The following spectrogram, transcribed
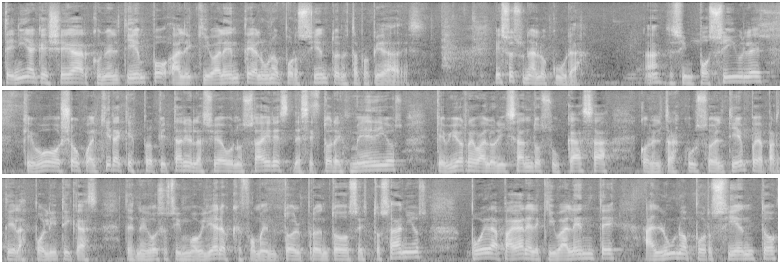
tenía que llegar con el tiempo al equivalente al 1% de nuestras propiedades. Eso es una locura. ¿ah? Es imposible que vos o yo, cualquiera que es propietario de la Ciudad de Buenos Aires, de sectores medios, que vio revalorizando su casa con el transcurso del tiempo y a partir de las políticas de negocios inmobiliarios que fomentó el PRO en todos estos años, pueda pagar el equivalente al 1%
